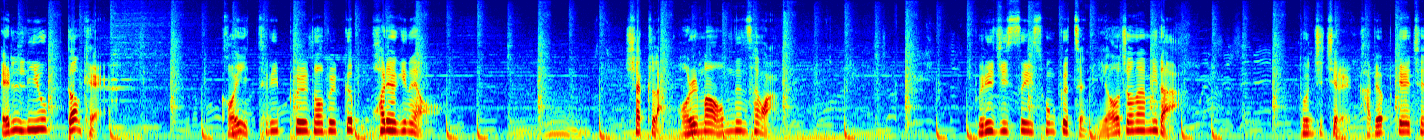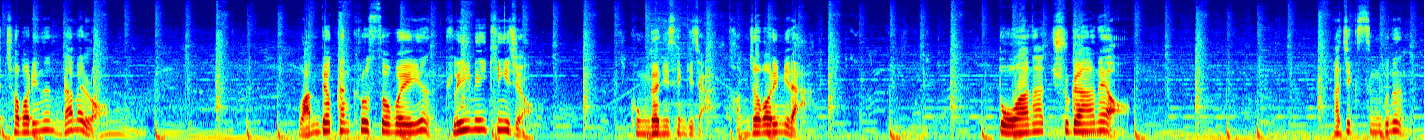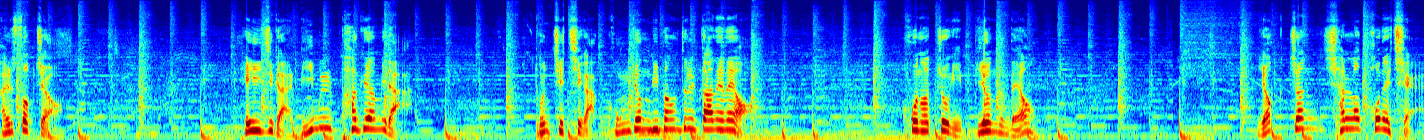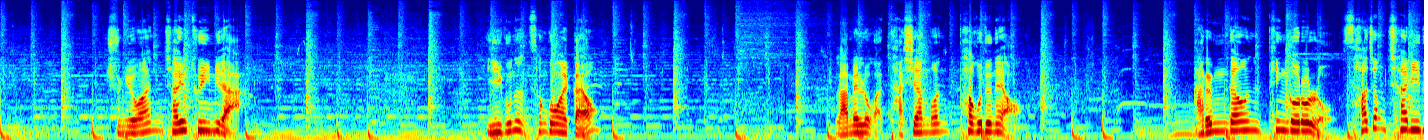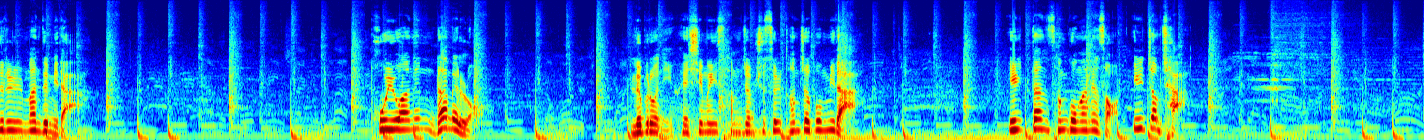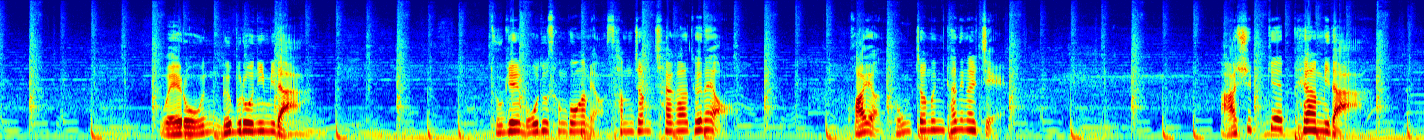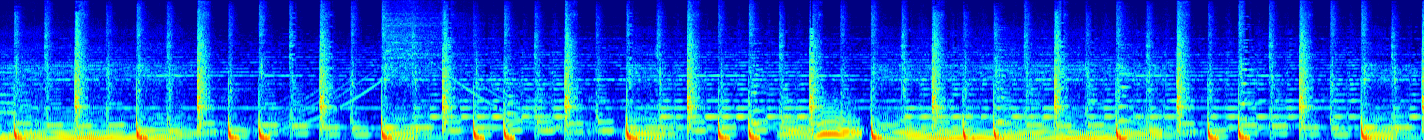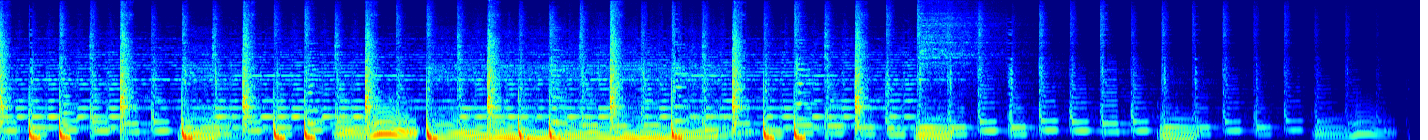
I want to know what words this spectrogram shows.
엘리웁 덩크. 거의 트리플 더블급 활약이네요. 샤클락 얼마 없는 상황. 브리지스의 손끝은 여전합니다. 돈치치를 가볍게 제쳐버리는 라멜로. 완벽한 크로스오버에 이은 플레이메이킹이죠. 공간이 생기자 던져버립니다. 또 하나 추가하네요. 아직 승부는 알 수 없죠. 헤이지가 림을 파괴합니다. 돈치치가 공격 리바운드를 따내네요. 코너 쪽이 비었는데요. 역전 샬럿 호네츠. 중요한 자유투입니다. 2구는 성공할까요? 라멜로가 다시 한번 파고드네요. 아름다운 핑거롤로 4점차 리드를 만듭니다. 포효하는 라멜로. 르브론이 회심의 3점 슛을 던져봅니다. 일단 성공하면서 1점 차. 외로운 르브론입니다. 두 개 모두 성공하며 3점 차가 되네요. 과연 동점은 가능할지. 아쉽게 패합니다.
